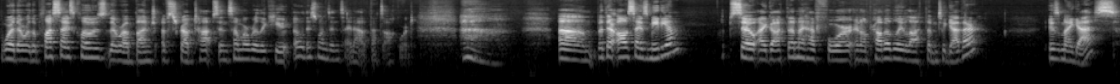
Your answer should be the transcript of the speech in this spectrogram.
where there were the plus size clothes, there were a bunch of scrub tops and some were really cute. Oh, this one's inside out, that's awkward. um, but they're all size medium. So I got them, I have four and I'll probably lot them together is my guess.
